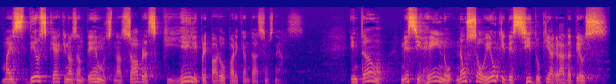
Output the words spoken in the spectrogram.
Mas Deus quer que nós andemos nas obras que Ele preparou para que andássemos nelas. Então, nesse reino, não sou eu que decido o que agrada a Deus.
